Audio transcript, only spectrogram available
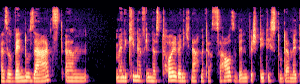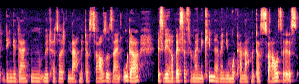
Also wenn du sagst, ähm, meine Kinder finden das toll, wenn ich nachmittags zu Hause bin, bestätigst du damit den Gedanken, Mütter sollten nachmittags zu Hause sein. Oder es wäre besser für meine Kinder, wenn die Mutter nachmittags zu Hause ist.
